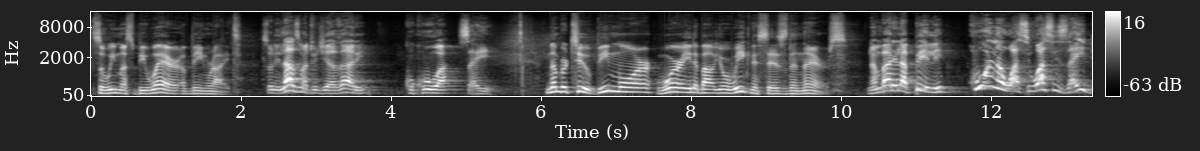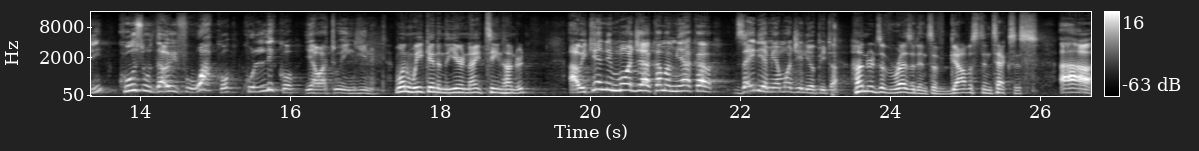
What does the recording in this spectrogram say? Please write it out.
So we must beware of being right. So ni lazima tujiadhari kukuwa sahihi. Number two, be more worried about your weaknesses than theirs. Nambari la pili, kuwa na wasiwasi zaidi kuhusu udhaifu wako kuliko ya watu wengine. One weekend in the year 1900, Uh, wikendi moja kama miaka zaidi ya mia moja iliyopita hundreds of residents of Galveston, Texas, uh,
